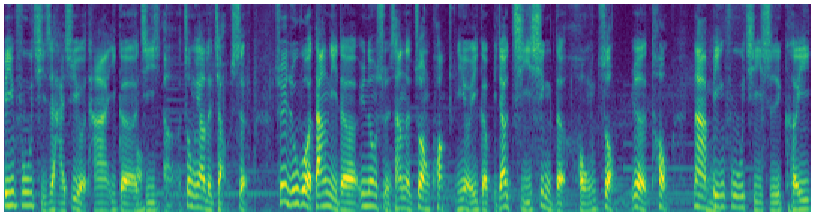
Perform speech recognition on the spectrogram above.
冰敷其实还是有它一个极呃重要的角色。所以如果当你的运动损伤的状况，你有一个比较急性的红肿热痛。那冰敷其实可以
